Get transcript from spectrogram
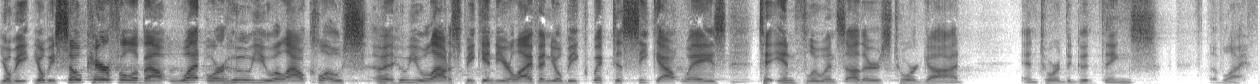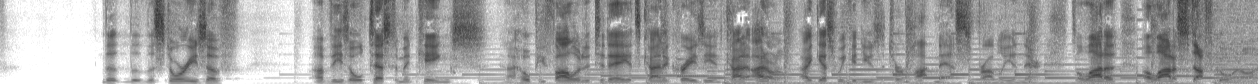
You'll be, you'll be so careful about what or who you allow close, uh, who you allow to speak into your life, and you'll be quick to seek out ways to influence others toward God and toward the good things of life. The, the, the stories of of these Old Testament kings, and I hope you followed it today. It's kind of crazy and kind of I don't know. I guess we could use the term hot mess probably in there. It's a lot of a lot of stuff going on.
